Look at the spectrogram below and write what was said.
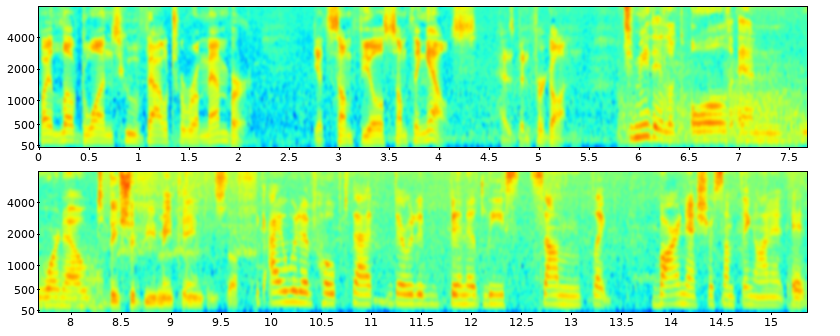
by loved ones who vow to remember. Yet some feel something else has been forgotten. To me, they look old and worn out. They should be maintained and stuff. Like, I would have hoped that there would have been at least some like varnish or something on it. It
